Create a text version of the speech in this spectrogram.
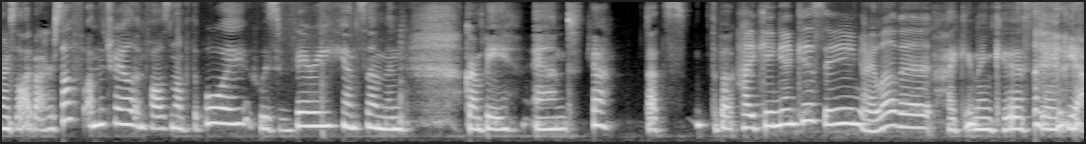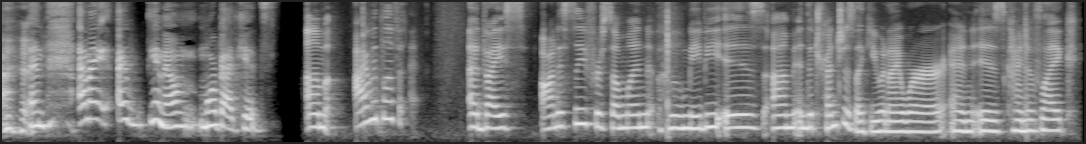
learns a lot about herself on the trail and falls in love with a boy who is very handsome and grumpy. And yeah, that's the book. Hiking and kissing. I love it. Hiking and kissing. Yeah. and and I, I, you know, more bad kids. Um, I would love advice, honestly, for someone who maybe is um, in the trenches like you and I were, and is kind of like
